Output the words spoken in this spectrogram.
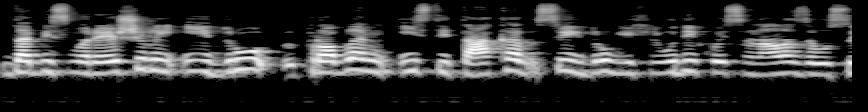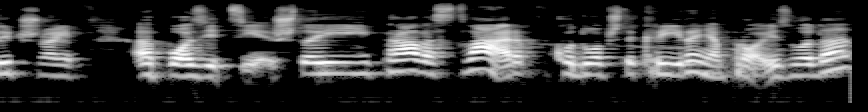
da bismo rešili i dru, problem isti takav svih drugih ljudi koji se nalaze u sličnoj poziciji, što je i prava stvar kod uopšte kreiranja proizvoda,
